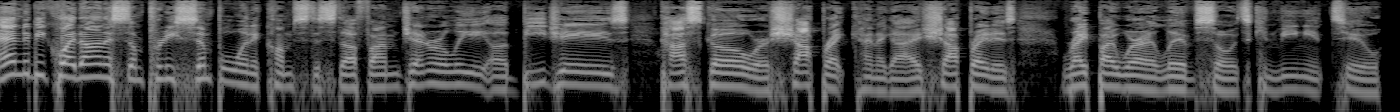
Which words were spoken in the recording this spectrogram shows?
And to be quite honest, I'm pretty simple when it comes to stuff. I'm generally a BJ's, Costco, or a ShopRite kind of guy. ShopRite is right by where I live, so it's convenient too.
